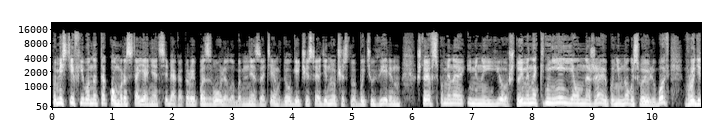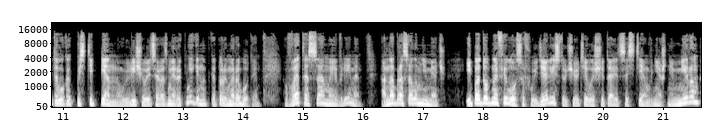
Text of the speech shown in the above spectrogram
поместив его на таком расстоянии от себя, которое позволило бы мне затем в долгие часы одиночества быть уверенным, что я вспоминаю именно ее, что именно к ней я умножаю понемногу свою любовь, вроде того, как постепенно увеличиваются размеры книги, над которой мы работаем. В это самое время она бросала мне мяч — и, подобно философу-идеалисту, чье тело считается с тем внешним миром,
